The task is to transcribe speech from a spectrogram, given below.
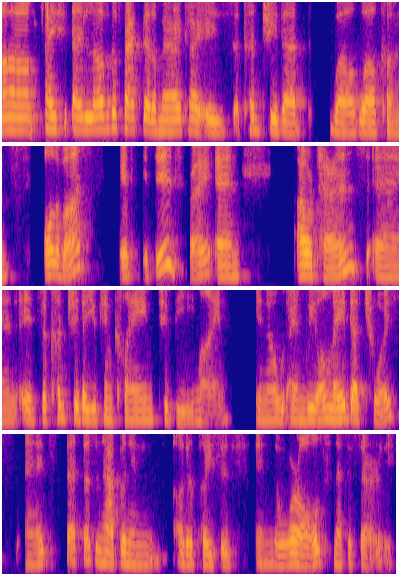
Um, I I love the fact that America is a country that well welcomes all of us. It it did right and our parents and it's a country that you can claim to be mine you know and we all made that choice and it's that doesn't happen in other places in the world necessarily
